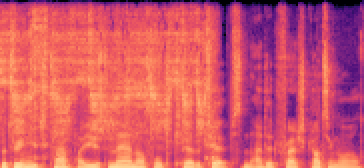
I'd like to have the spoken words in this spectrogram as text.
Between each tap I used an air nozzle to clear the chips and added fresh cutting oil.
